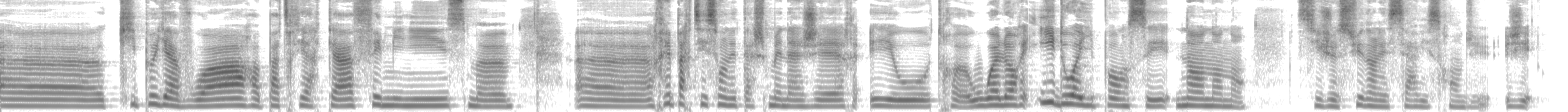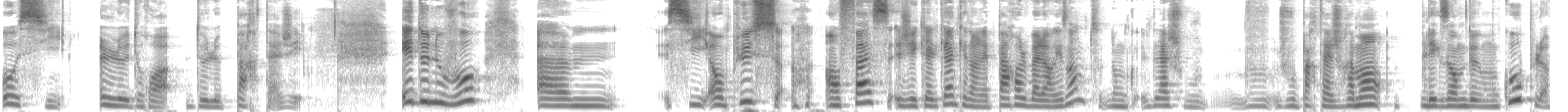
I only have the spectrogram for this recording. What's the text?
euh, qui peut y avoir, patriarcat, féminisme, euh, répartition des tâches ménagères et autres, ou alors il doit y penser. Non, non, non. Si je suis dans les services rendus, j'ai aussi le droit de le partager. Et de nouveau, euh, si en plus, en face, j'ai quelqu'un qui est dans les paroles valorisantes, donc là, je vous, je vous partage vraiment l'exemple de mon couple,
